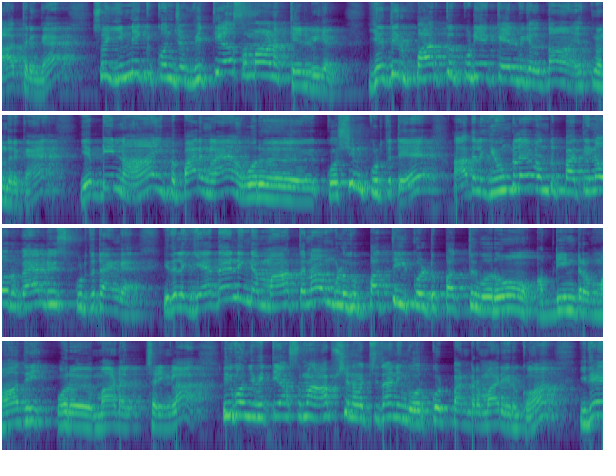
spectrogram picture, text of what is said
பார்த்துருங்க. ஸோ இன்றைக்கி கொஞ்சம் வித்தியாசமான கேள்விகள். எதிர்பார்க்கக்கூடிய கேள்விகள் தான் எடுத்துன்னு வந்திருக்கேன். எப்படின்னா இப்போ பாருங்களேன் ஒரு கொஷின் கொடுத்துட்டு அதில் இவங்களே வந்து பார்த்தீங்கன்னா ஒரு வேல்யூஸ் கொடுத்துட்டாங்க. இதில் எதை நீங்கள் மாற்றினா உங்களுக்கு பத்து ஈக்குவல் டு பத்து வரும் அப்படின்ற மாதிரி ஒரு மாடல் சரிங்களா? இது கொஞ்சம் வித்தியாசமாக ஆப்ஷனை வச்சு தான் நீங்கள் ஒர்க் அவுட் பண்ணுற மாதிரி இருக்கும். இதே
